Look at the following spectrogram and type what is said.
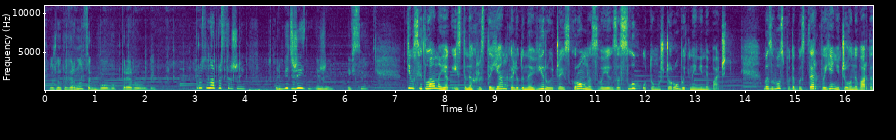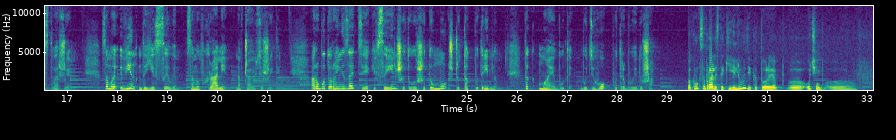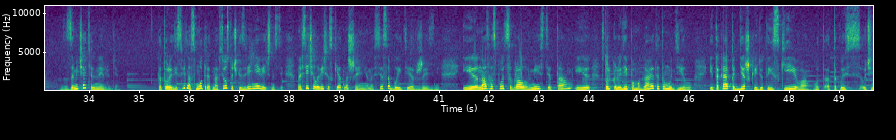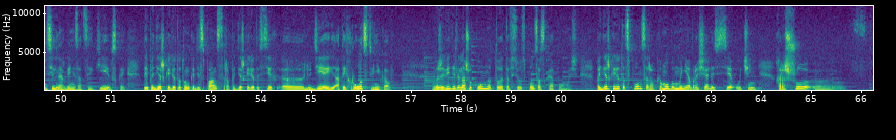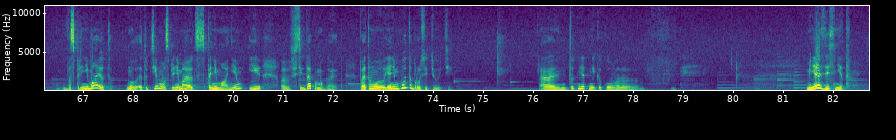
Нужно повернуться к Богу, к природе. Просто-напросто жить. Любить жизнь и жить. И все. Втім, Світлана, як істинна християнка, людина віруюча і скромна своїх заслуг у тому, що робить, нині не бачить. Без Господа, без церкви я нічого не варта, стверджує. Саме він дає сили, саме в храмі навчаюся жити. А робота організації, як і все інше, то лише тому, що так потрібно. Так має бути, бо цього потребує душа. Вокруг собрались такие люди, которые э, очень э, замечательные люди. которые действительно смотрят на все с точки зрения вечности, на все человеческие отношения, на все события в жизни. И нас Господь собрал вместе там, и столько людей помогает этому делу. И такая поддержка идет и из Киева, вот от такой с- очень сильной организации киевской. Да и поддержка идет от онкодиспансера, поддержка идет от всех э, людей, от их родственников. Вы же видели нашу комнату, это все спонсорская помощь. Поддержка идет от спонсоров. Кому бы мы ни обращались, все очень хорошо э, воспринимают, ну, эту тему воспринимают с пониманием и э, всегда помогают. Поэтому я не могу это бросить и уйти. А тут нет никакого... Меня здесь нет.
